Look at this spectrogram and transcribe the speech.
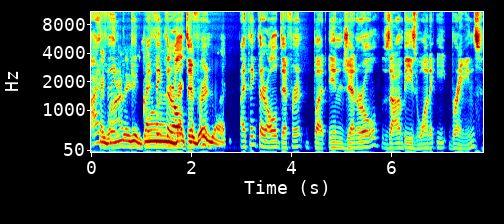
I Like, why are think they just I think they're all back to the different. I think they're all different, but in general, zombies want to eat brains.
